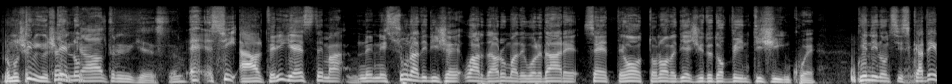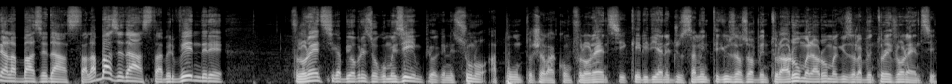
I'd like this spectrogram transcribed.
Lo moltiplichi c'è, c'è non... altre richieste? Eh, sì, ha altre richieste, ma mm. nessuna ti dice guarda la Roma ti vuole dare 7, 8, 9, 10, ti do 25. Quindi non si scatena la base d'asta. La base d'asta per vendere Florenzi che abbiamo preso come esempio, che nessuno appunto ce l'ha con Florenzi, che ritiene giustamente chiusa la sua avventura a Roma e la Roma chiusa l'avventura di Florenzi.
